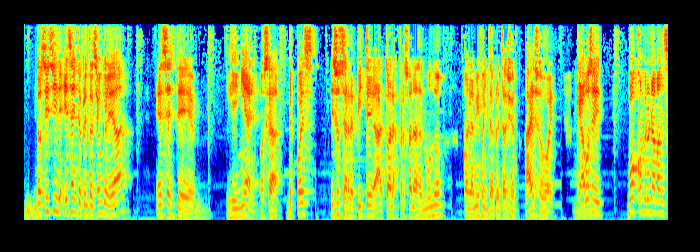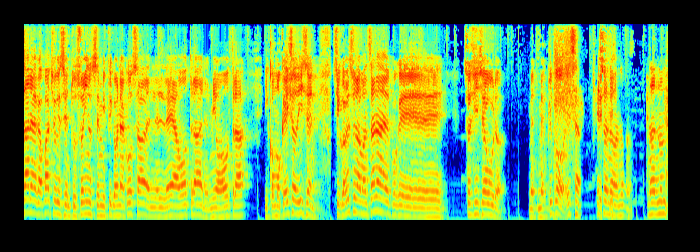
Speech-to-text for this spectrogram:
no sé si esa interpretación que le dan es este lineal, o sea, después eso se repite a todas las personas del mundo con la misma interpretación. A eso voy. Que a vos, mm. vos comer una manzana, capacho, que si en tu sueño significa una cosa, en el lea otra, en el mío otra. Y como que ellos dicen, si comes una manzana es porque sos inseguro. ¿Me, explico? Esa, eso no, no, no, no,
